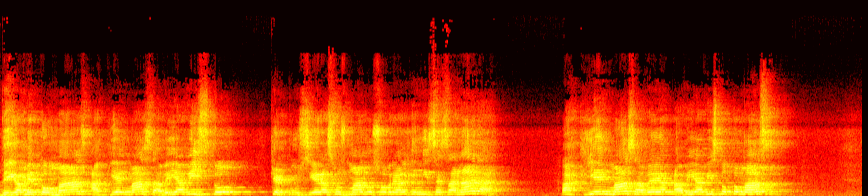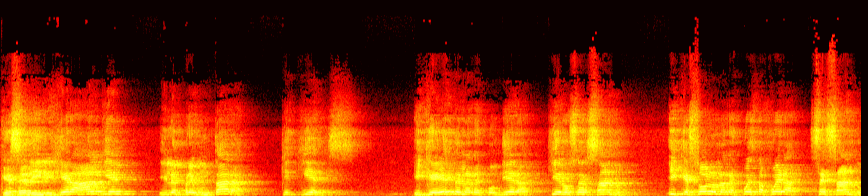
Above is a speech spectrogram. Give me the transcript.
Dígame Tomás a quién más había visto que pusiera sus manos sobre alguien y se sanara. ¿A quién más había, visto Tomás que se dirigiera a alguien y le preguntara, ¿qué quieres? Y que éste le respondiera, quiero ser sano. Y que solo la respuesta fuera, sé sano.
